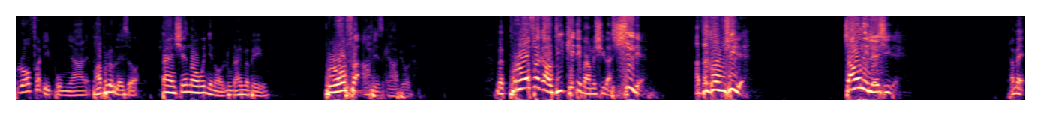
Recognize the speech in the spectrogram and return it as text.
prophet တွေပုံများတယ်ဘာဖြစ်လို့လဲဆိုတော့တန်ရှင်းသောဝိညာဉ်တော်လူတိုင်းမပေးဘူး prophet အဖြစ်စကားပြောတာမ prophet ကဒီခေတ်တွေမှာမရှိလားရှိတယ်အတကုံရှိတယ်ကျောင်းတွေလည်းရှိတယ်ဒါပေမဲ့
